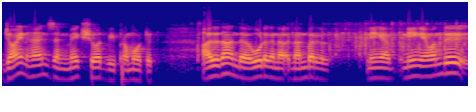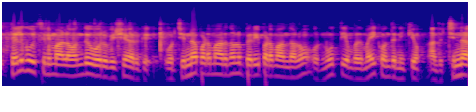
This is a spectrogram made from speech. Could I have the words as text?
join hands and make sure we promoted அதுதான் அந்த ஊடக ந- நண்பர்கள் நீங்கள் நீங்கள் வந்து தெலுங்கு சினிமாவில் வந்து ஒரு விஷயம் இருக்குது ஒரு சின்ன படமாக இருந்தாலும் பெரிய படமாக இருந்தாலும் ஒரு நூற்றி ஐம்பது மைக் வந்து நிற்கும் அது சின்ன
